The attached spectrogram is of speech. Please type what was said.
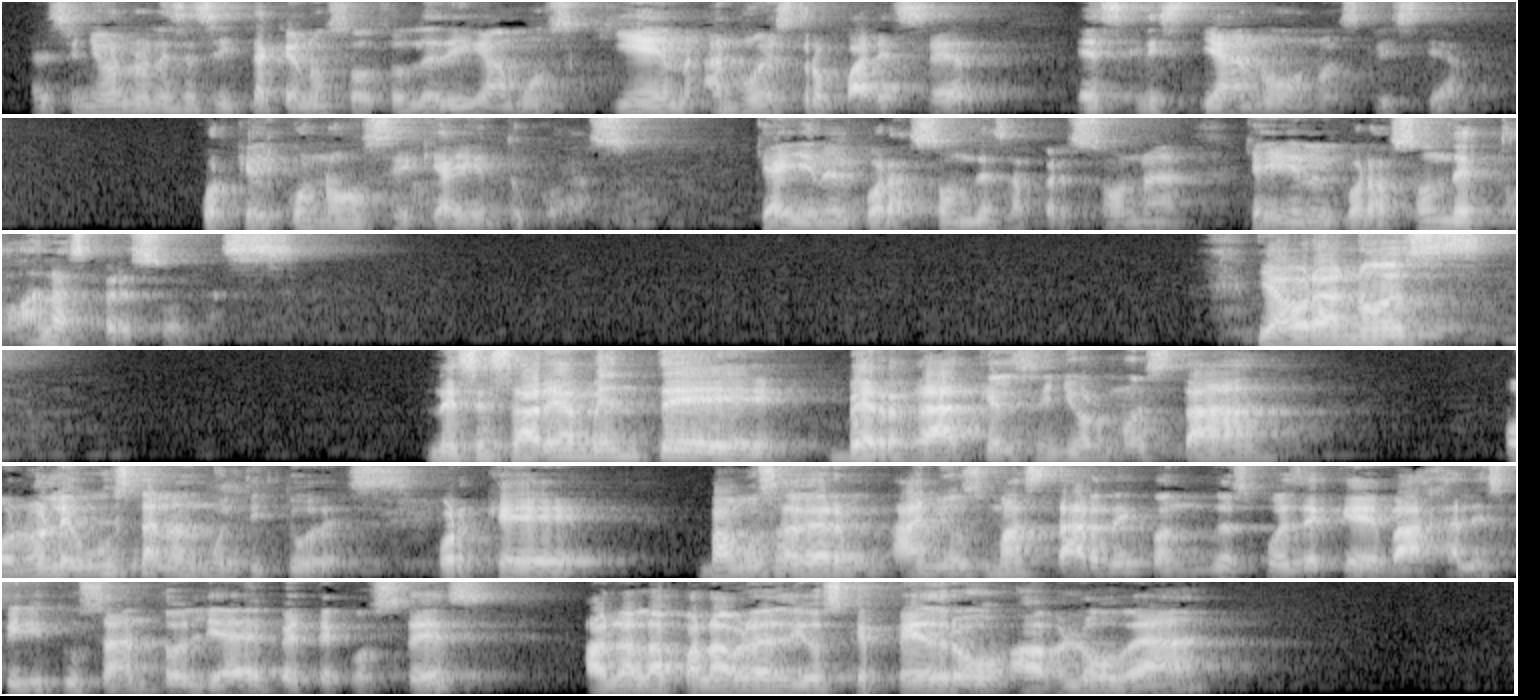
El Señor no necesita que nosotros le digamos quién, a nuestro parecer, es cristiano o no es cristiano. Porque Él conoce qué hay en tu corazón, qué hay en el corazón de esa persona, qué hay en el corazón de todas las personas. Y ahora no es necesariamente verdad que el Señor no está o no le gustan las multitudes, porque vamos a ver años más tarde, cuando después de que baja el Espíritu Santo el día de Pentecostés, habla la palabra de Dios que Pedro habló, ¿verdad?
